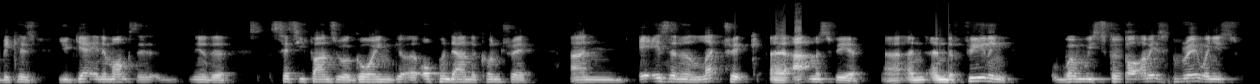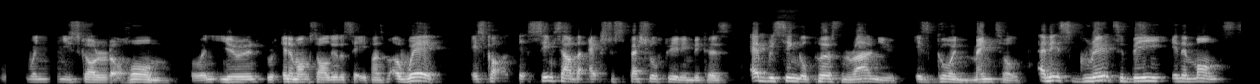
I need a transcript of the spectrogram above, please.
because you get in amongst the you know the City fans who are going uh, up and down the country, and it is an electric uh, atmosphere, uh, and and the feeling when we score. I mean, it's great when you when you score at home, when you're in amongst all the other City fans, but away it's got it seems to have that extra special feeling because every single person around you is going mental and it's great to be in amongst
